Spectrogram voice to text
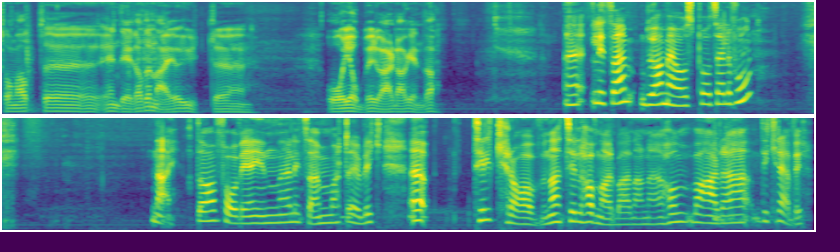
Sånn at uh, en del av dem er jo ute og jobber hver dag enda. Eh, Litzheim, du er med oss på telefon? Nei. Da får vi inn eh, Litzheim hvert øyeblikk. Eh, til kravene til havnearbeiderne, Holm, hva er det de krever?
